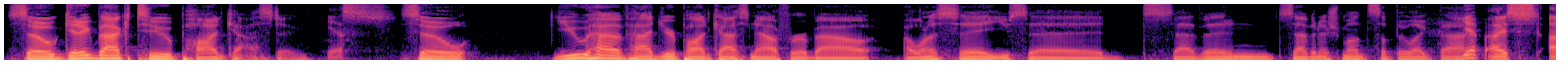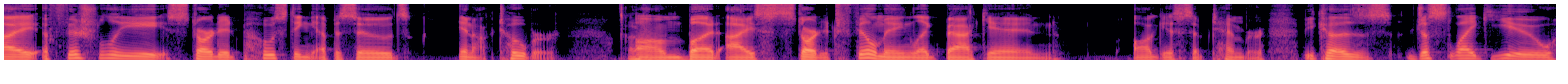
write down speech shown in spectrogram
So getting back to podcasting. Yes. So you have had your podcast now for about I want to say you said seven seven ish months, something like that. Yep. I, I officially started posting episodes in October, Okay. um, but I started filming like back in August September because just like you,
